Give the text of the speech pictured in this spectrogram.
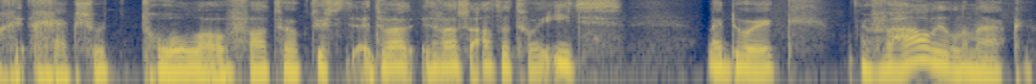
gek soort trollen of wat ook. Dus het was, het was altijd wel iets waardoor ik een verhaal wilde maken.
